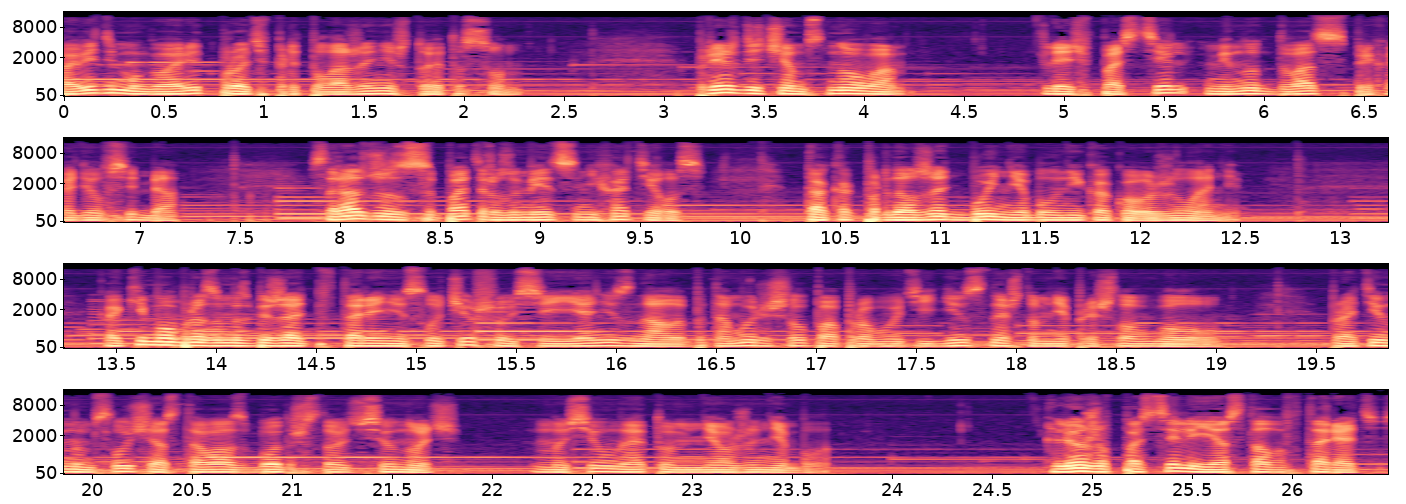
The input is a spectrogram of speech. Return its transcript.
по-видимому, говорит против предположения, что это сон. Прежде чем снова лечь в постель, минут 20 приходил в себя. Сразу же засыпать, разумеется, не хотелось так как продолжать бой не было никакого желания. Каким образом избежать повторения случившегося, я не знал, и потому решил попробовать единственное, что мне пришло в голову. В противном случае оставалось бодрствовать всю ночь, но сил на это у меня уже не было. Лежа в постели, я стал повторять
